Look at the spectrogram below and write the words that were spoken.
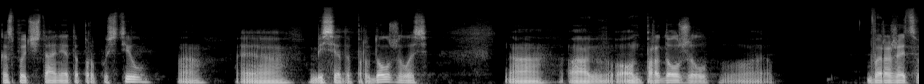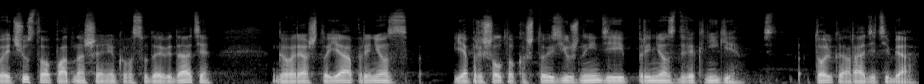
Господь читание это пропустил, а, э, беседа продолжилась. А, он продолжил э, выражать свои чувства по отношению к Васудеве Дате, говоря, что я принес, я пришел только что из Южной Индии и принес две книги только ради тебя.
